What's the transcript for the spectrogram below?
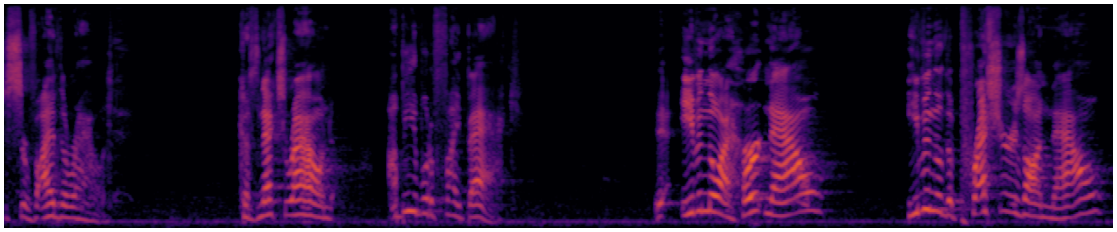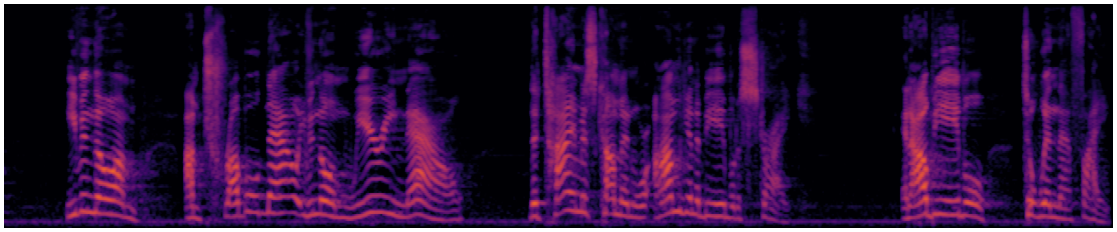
just survive the round. Because next round, I'll be able to fight back. Even though I hurt now, even though the pressure is on now, even though I'm, I'm troubled now, even though I'm weary now, the time is coming where I'm going to be able to strike and I'll be able to win that fight.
